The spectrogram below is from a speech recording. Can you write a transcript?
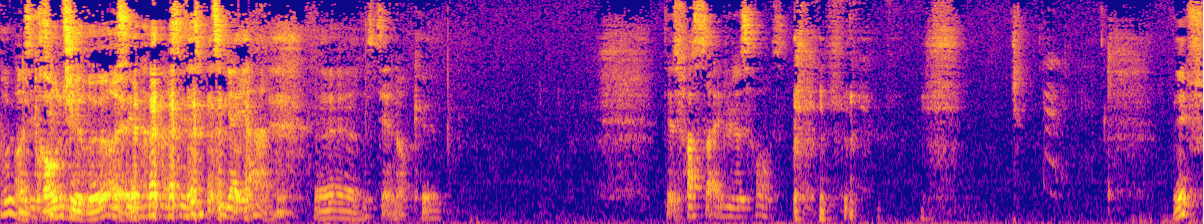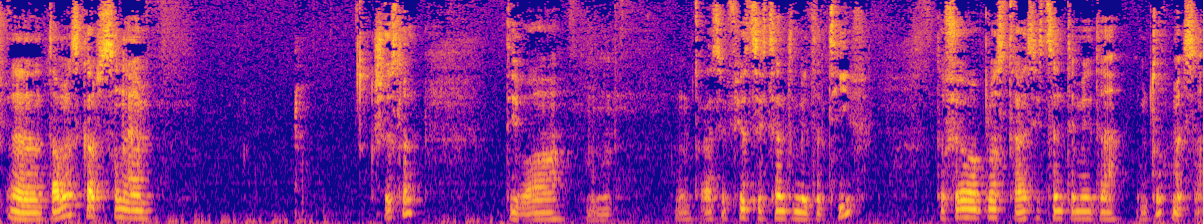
cool, Aus braune 70 Aus den, aus den 70er Jahren Ja, ja, ist der noch. okay. Der ist fast so alt wie das Haus. Nee, äh, damals gab es so eine Schüssel, die war hm, 30, 40 cm tief, dafür aber bloß 30 cm im Durchmesser.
